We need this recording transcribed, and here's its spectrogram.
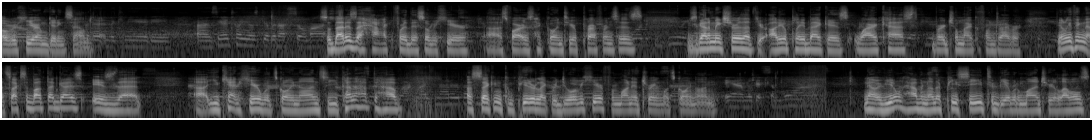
over here, I'm getting sound. So that is a hack for this over here, uh, as far as going to your preferences. You just got to make sure that your audio playback is Wirecast virtual microphone driver. The only thing that sucks about that, guys, is that uh, you can't hear what's going on, so you kind of have to have a second computer like we do over here for monitoring what's going on. Now, if you don't have another PC to be able to monitor your levels,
